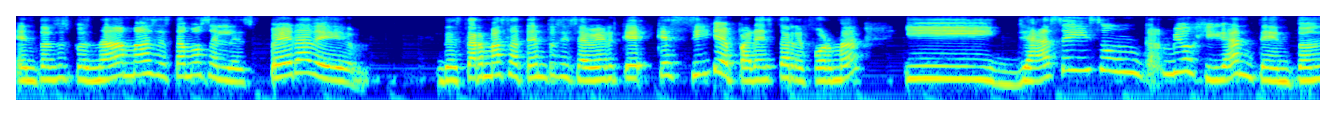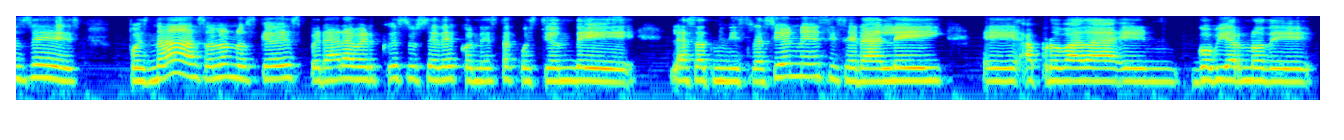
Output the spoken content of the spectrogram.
Entonces, pues nada más estamos en la espera de, de estar más atentos y saber qué, qué, sigue para esta reforma. Y ya se hizo un cambio gigante. Entonces, pues nada, solo nos queda esperar a ver qué sucede con esta cuestión de las administraciones, si será ley eh, aprobada en gobierno de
